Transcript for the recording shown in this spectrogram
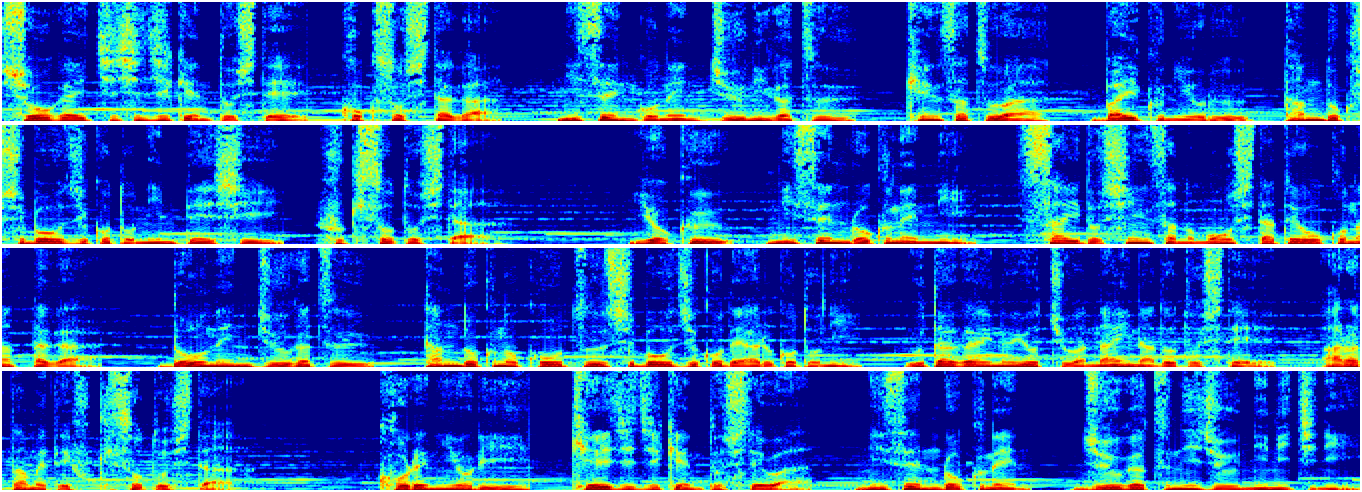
傷害致死事件として告訴したが、2005年12月、検察はバイクによる単独死亡事故と認定し、不起訴とした。翌2006年に再度審査の申し立てを行ったが、同年10月、単独の交通死亡事故であることに疑いの余地はないなどとして改めて不起訴とした。これにより刑事事件としては2006年10月22日に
